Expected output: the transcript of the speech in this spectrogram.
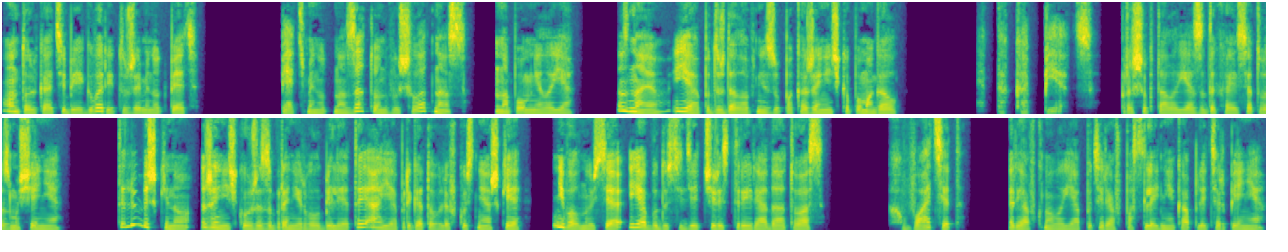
он только о тебе и говорит уже минут пять. Пять минут назад он вышел от нас, напомнила я. Знаю, я подождала внизу, пока Женечка помогал. Это капец, прошептала я, задыхаясь от возмущения. Ты любишь кино? Женечка уже забронировал билеты, а я приготовлю вкусняшки. Не волнуйся, я буду сидеть через три ряда от вас. Хватит, рявкнула я, потеряв последние капли терпения.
